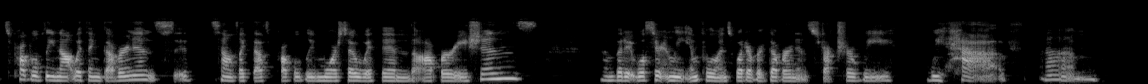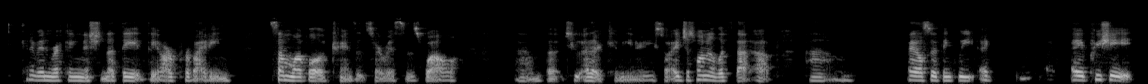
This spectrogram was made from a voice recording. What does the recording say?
It's probably not within governance. It sounds like that's probably more so within the operations, um, but it will certainly influence whatever governance structure we we have. Um, kind of in recognition that they, they are providing some level of transit service as well, um, but to other communities. So I just want to lift that up. Um, I also think we, I, I appreciate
